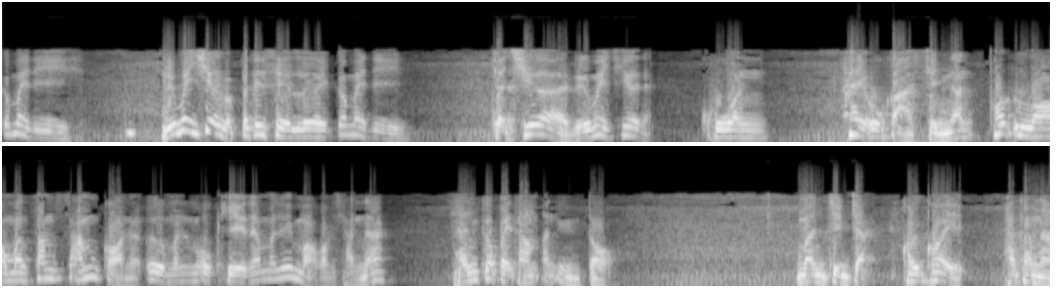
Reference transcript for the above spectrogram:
ก็ไม่ดี หรือไม่เชื่อแบบปฏิเสธเลยก็ไม่ดีจะเชื่อหรือไม่เชื่อเนี่ย ควรให้โอกาสสิ่งนั้นทดลองมันซ้ำๆก่อนเออมันโอเคนะมันไม่เหมาะกับฉันนะฉันก็ไปทำอันอื่นต่อ มันจึงจะค่อยๆพัฒนา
